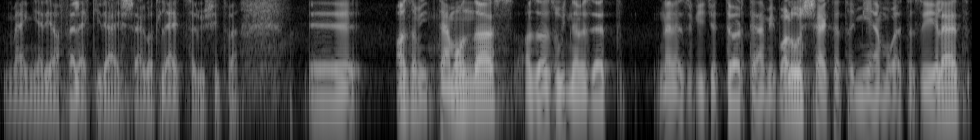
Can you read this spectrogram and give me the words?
megnyeri a fele királyságot, leegyszerűsítve. Az, amit te mondasz, az az úgynevezett, nevezzük így, hogy történelmi valóság, tehát hogy milyen volt az élet,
